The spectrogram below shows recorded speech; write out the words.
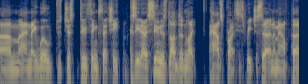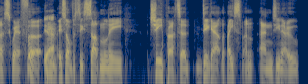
um, and they will just do things that are cheaper. Because you know as soon as London like house prices reach a certain amount per square foot, Yeah. it's obviously suddenly cheaper to dig out the basement and you know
